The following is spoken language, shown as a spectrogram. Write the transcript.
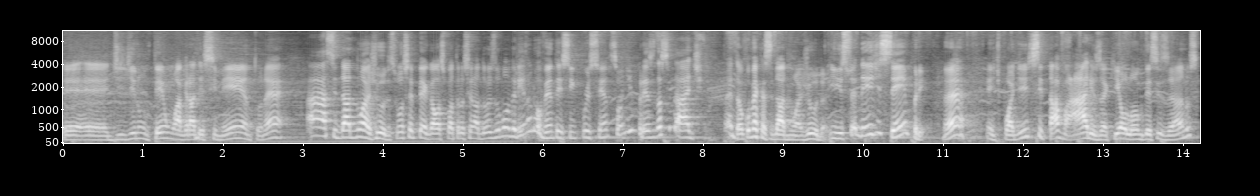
é, de, de não ter um agradecimento, né? A cidade não ajuda. Se você pegar os patrocinadores do Londrina, 95% são de empresas da cidade. Então, como é que a cidade não ajuda? E isso é desde sempre, né? A gente pode citar vários aqui ao longo desses anos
